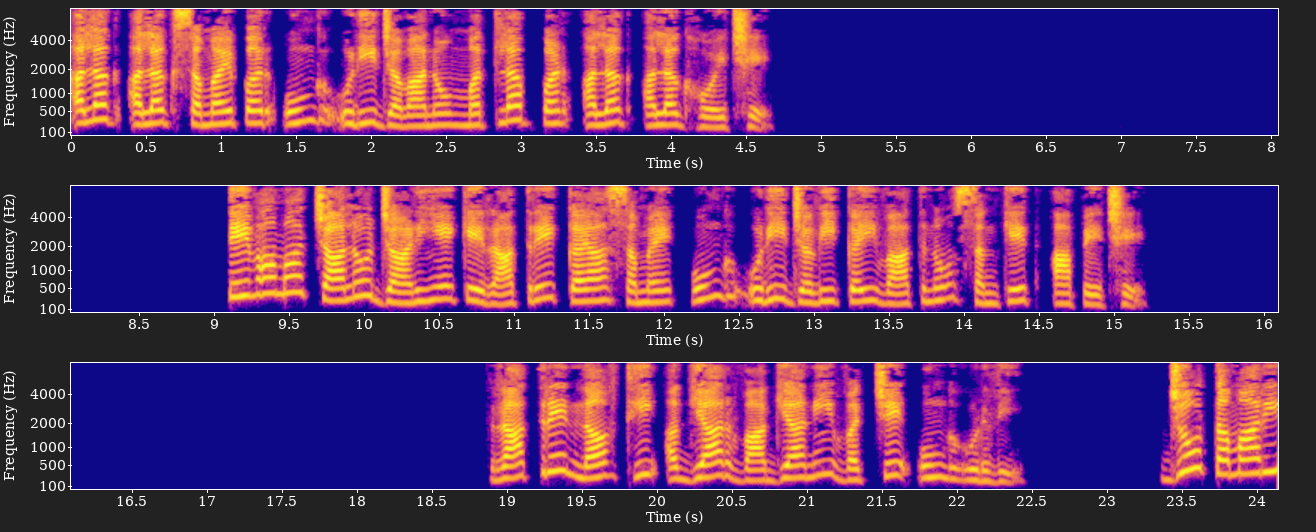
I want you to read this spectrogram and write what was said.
અલગ અલગ સમય પર ઊંઘ ઉડી જવાનો મતલબ પણ અલગ અલગ હોય છે. તેવામાં ચાલો જાણીએ કે રાત્રે કયા સમય ઊંઘ ઉડી જવી કઈ વાતનો સંકેત આપે છે. રાત્રે નવથી અગિયાર વાગ્યાની વચ્ચે ઊંઘ ઉડવી. જો તમારી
